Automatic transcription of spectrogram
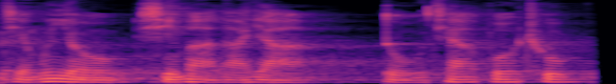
节目由喜马拉雅独家播出。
